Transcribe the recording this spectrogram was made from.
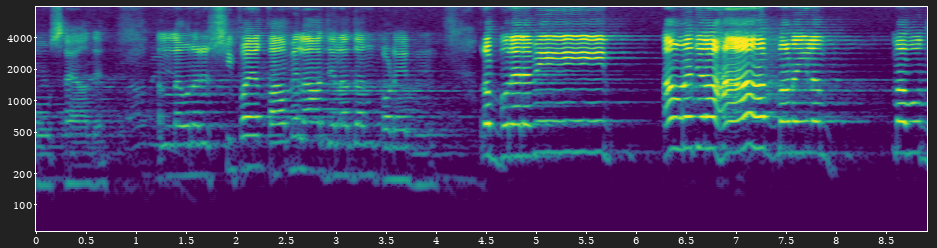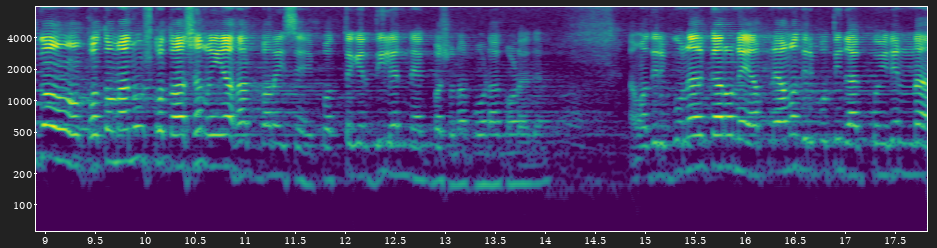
পৌঁছায় দেন। আল্লাহ ওনার শিফায় কামেলা জেলা দান করেন। রব্বুল আমরা যারা হাত বানাইলাম কত মানুষ কত আশা লইয়া হাত বানাইছে প্রত্যেকের দিলেন এক বাসনা পড়া করে দেন। আমাদের গুনার কারণে আপনি আমাদের প্রতি রাগ কইরেন না,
